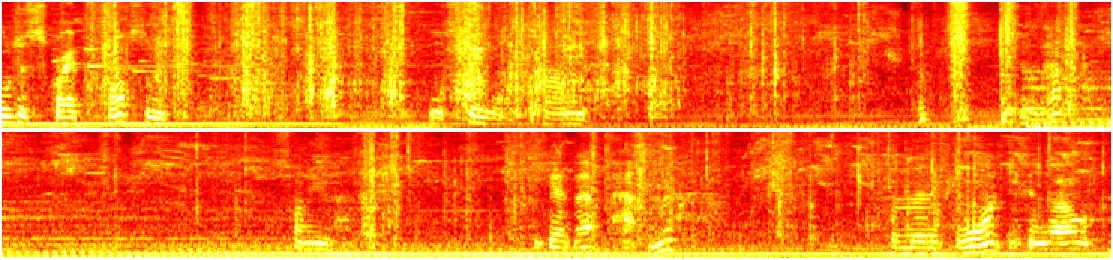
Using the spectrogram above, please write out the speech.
We'll just scrape across and we'll see what um, do that. So you get that pattern and then if you want you can go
